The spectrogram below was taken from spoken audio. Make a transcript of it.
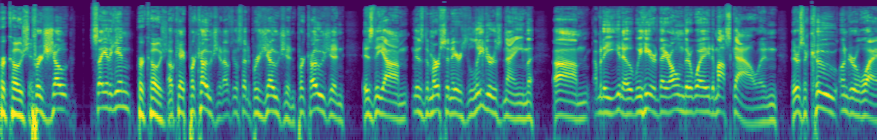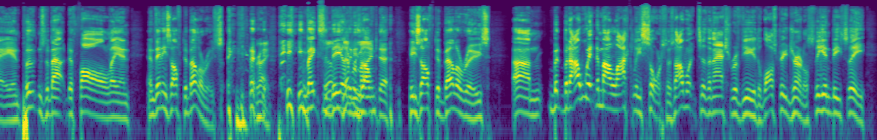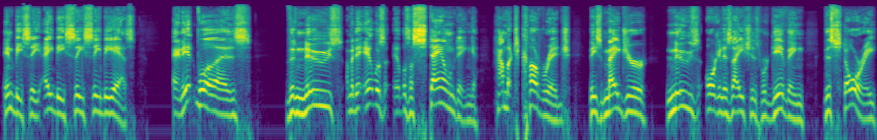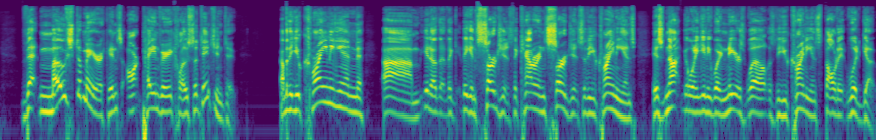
Prigozhin. Prigozhin. Say it again. Prigozhin. Okay, Prigozhin. I was going to say the. Prigozhin is the um is the mercenaries leader's name. Um, I mean, you know, we hear they're on their way to Moscow, and there's a coup underway, and Putin's about to fall, and and then he's off to Belarus. right. he makes a well, deal, and he's mind. off to he's off to Belarus. Um, but but I went to my likely sources. I went to the National Review, the Wall Street Journal, CNBC, NBC, ABC, CBS, and it was the news. I mean, it was it was astounding how much coverage these major news organizations were giving this story that most Americans aren't paying very close attention to. I mean, the Ukrainian, um, you know, the, the, the insurgents, the counterinsurgents of the Ukrainians is not going anywhere near as well as the Ukrainians thought it would go.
